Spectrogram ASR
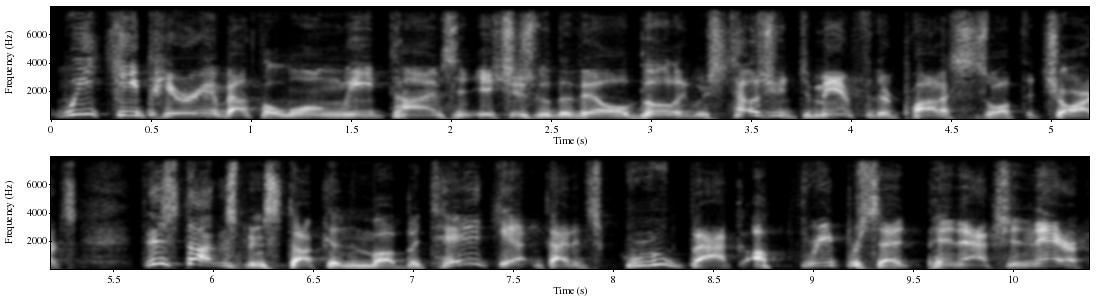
We keep hearing about the long lead times and issues with availability, which tells you demand for their products is off the charts. This stock has been stuck in the mud, but today it got its groove back up 3%, pin action there.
